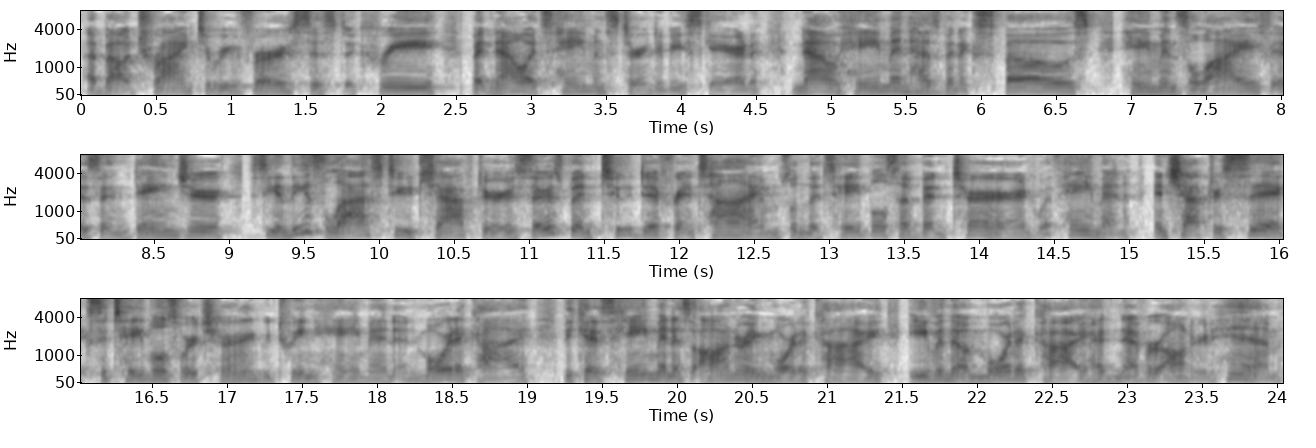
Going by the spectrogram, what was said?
about trying to reverse this decree, but now it's Haman's turn to be scared. Now Haman has been exposed, Haman's life is in danger. See, in these last two chapters, there's been two different times when the tables have been turned with Haman. In chapter 6, the tables were turned between Haman and Mordecai because Haman is honoring Mordecai even though Mordecai had never honored him.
